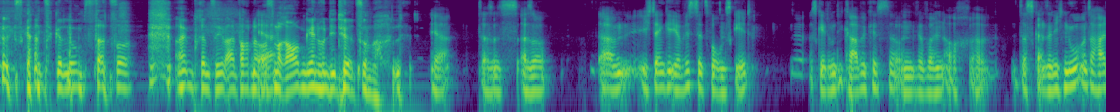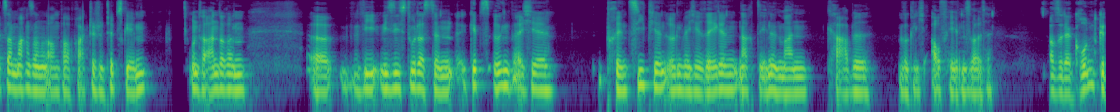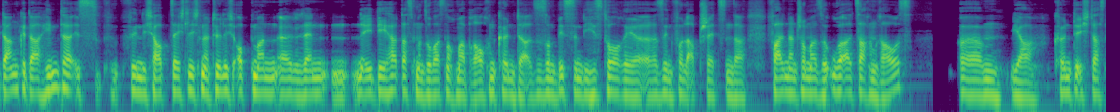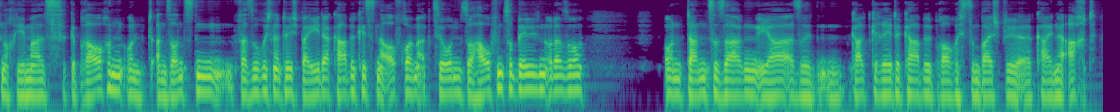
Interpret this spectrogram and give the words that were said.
das ganze Gelumst dann so im Prinzip einfach nur ja. aus dem Raum gehen und die Tür zu machen. Ja, das ist, also ähm, ich denke, ihr wisst jetzt, worum es geht. Es geht um die Kabelkiste und wir wollen auch äh, das Ganze nicht nur unterhaltsam machen, sondern auch ein paar praktische Tipps geben. Unter anderem, äh, wie, wie siehst du das denn? Gibt es irgendwelche Prinzipien, irgendwelche Regeln, nach denen man Kabel wirklich aufheben sollte. Also der Grundgedanke dahinter ist, finde ich, hauptsächlich natürlich, ob man äh, denn eine Idee hat, dass man sowas nochmal brauchen könnte. Also so ein bisschen die Historie äh, sinnvoll abschätzen. Da fallen dann schon mal so uralt Sachen raus. Ähm, ja, könnte ich das noch jemals gebrauchen? Und ansonsten versuche ich natürlich bei jeder Kabelkiste eine Aufräumaktion so Haufen zu bilden oder so. Und dann zu sagen, ja, also Kaltgerätekabel brauche ich zum Beispiel äh, keine acht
